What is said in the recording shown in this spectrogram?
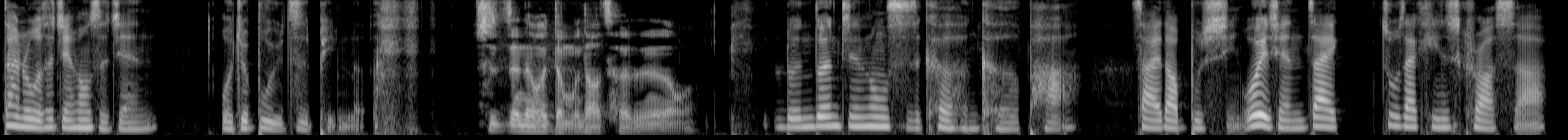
但如果是尖峰时间，我就不予置评了。是真的会等不到车的那种。伦敦尖峰时刻很可怕，塞到不行。我以前在。住在 Kings Cross 啊，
